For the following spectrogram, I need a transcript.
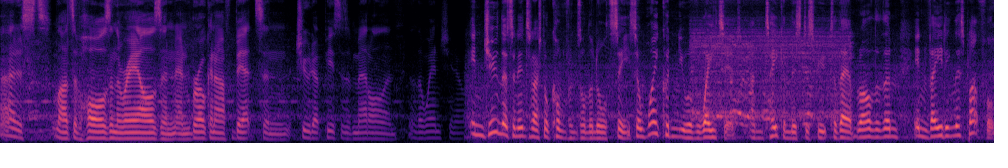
Uh, just lots of holes in the rails and, and broken off bits and chewed up pieces of metal and the winch, you know. In June, there's an international conference on the North Sea, so why couldn't you have waited and taken this dispute to them rather than invading this platform?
